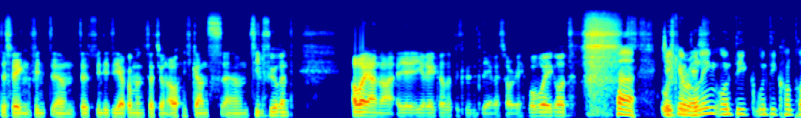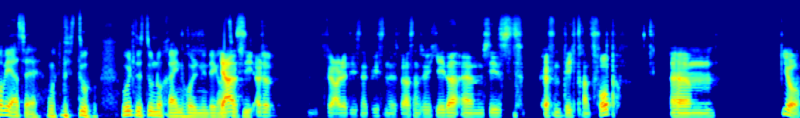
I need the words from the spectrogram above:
Deswegen finde ähm, find ich die Argumentation auch nicht ganz ähm, zielführend. Aber ja, na, ich, ich rede gerade ein bisschen ins Leere, sorry. Wo war ich gerade? Ah, J.K. Rowling und die, und die Kontroverse wolltest du, wolltest du noch reinholen in die ganze Ja, sie, also für alle, die es nicht wissen, das weiß natürlich jeder, ähm, sie ist öffentlich transphob. Ähm, ja.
